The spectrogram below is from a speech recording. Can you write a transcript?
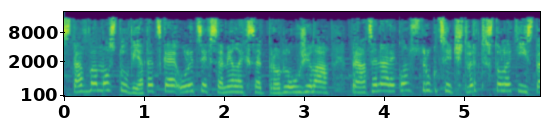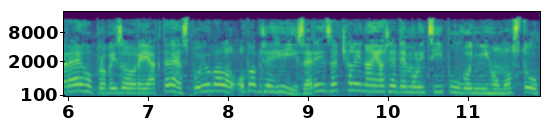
Stavba mostu v Jatecké ulici v Semilech se prodloužila. Práce na rekonstrukci čtvrt století starého provizoria, které spojovalo oba břehy Jízery, začaly na jaře demolicí původního mostu.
